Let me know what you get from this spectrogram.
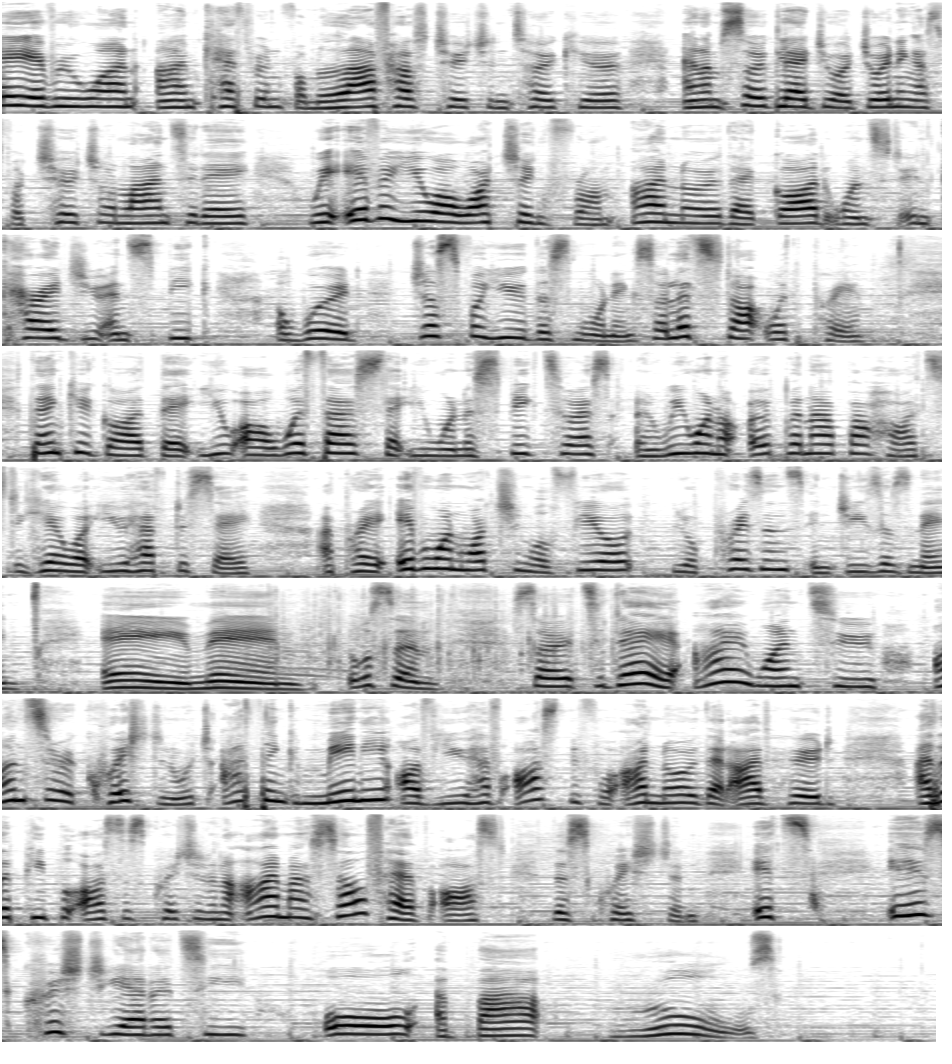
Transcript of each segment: Hey everyone, I'm Catherine from Lifehouse Church in Tokyo, and I'm so glad you are joining us for Church Online today. Wherever you are watching from, I know that God wants to encourage you and speak a word just for you this morning. So let's start with prayer. Thank you, God, that you are with us, that you want to speak to us, and we want to open up our hearts to hear what you have to say. I pray everyone watching will feel your presence in Jesus' name. Amen. Awesome. So today I want to answer a question which I think many of you have asked before. I know that I've heard other people ask this question, and I myself have asked this question. It's Is Christianity all about rules?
